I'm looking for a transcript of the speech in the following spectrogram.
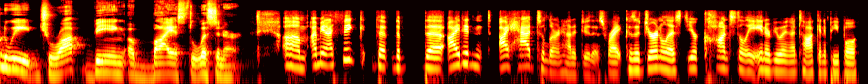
do we drop being a biased listener? Um, I mean, I think that the the I didn't I had to learn how to do this, right? Because a journalist, you're constantly interviewing and talking to people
